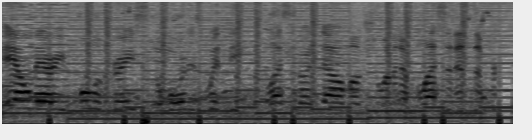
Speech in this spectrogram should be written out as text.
Hail Mary, full of grace, the Lord is with thee. Blessed art thou amongst women, and blessed is the fruit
